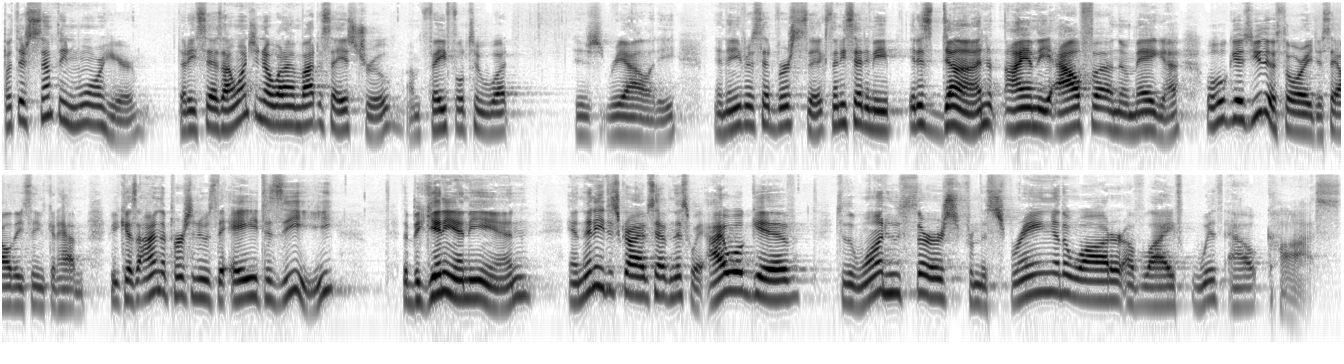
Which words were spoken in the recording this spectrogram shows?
But there's something more here that he says, I want you to know what I'm about to say is true. I'm faithful to what is reality. And then he just said, verse 6, then he said to me, It is done. I am the Alpha and the Omega. Well, who gives you the authority to say all these things can happen? Because I'm the person who's the A to Z, the beginning and the end. And then he describes heaven this way I will give to the one who thirsts from the spring of the water of life without cost.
